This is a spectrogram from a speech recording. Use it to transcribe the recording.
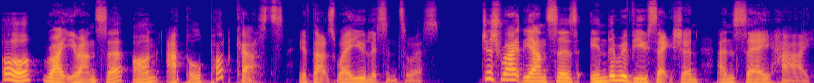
Or write your answer on Apple Podcasts if that's where you listen to us. Just write the answers in the review section and say hi.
